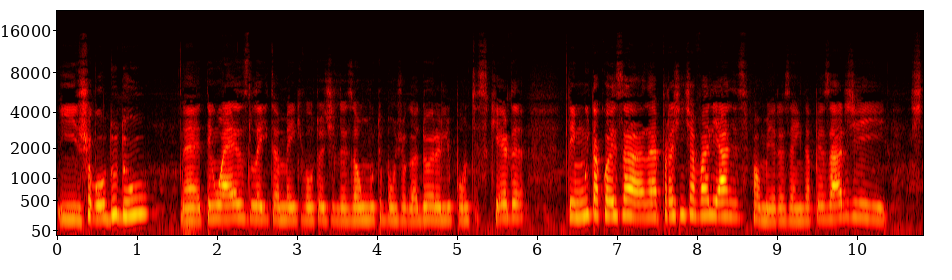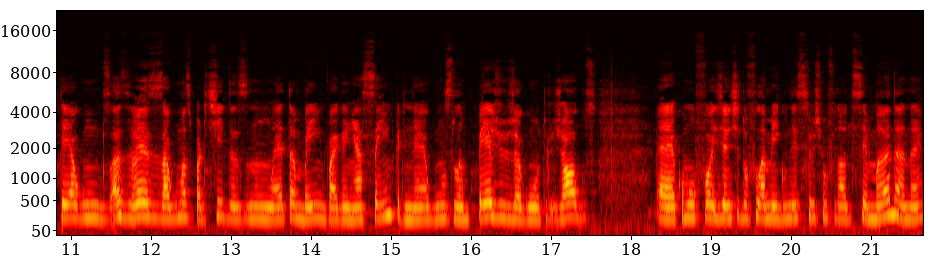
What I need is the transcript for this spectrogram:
E chegou o Dudu, né? Tem o Wesley também, que voltou de lesão, muito bom jogador ali, ponta esquerda. Tem muita coisa né, para a gente avaliar nesse Palmeiras ainda, apesar de, de ter alguns, às vezes, algumas partidas, não é também, vai ganhar sempre, né? Alguns lampejos de alguns outros jogos. É, como foi diante do Flamengo nesse último final de semana, né?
